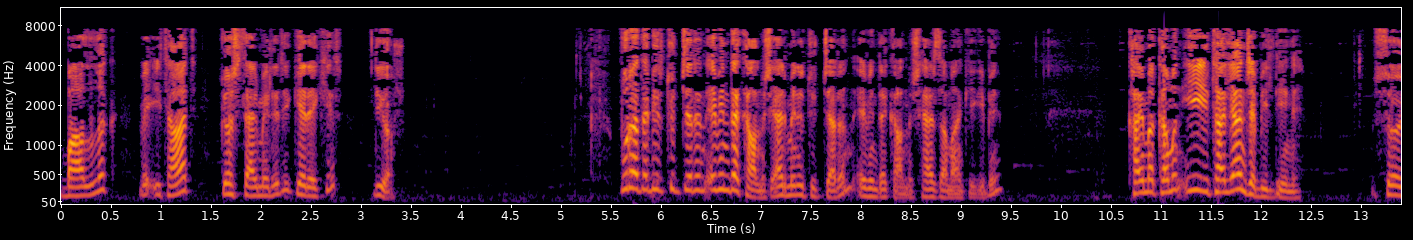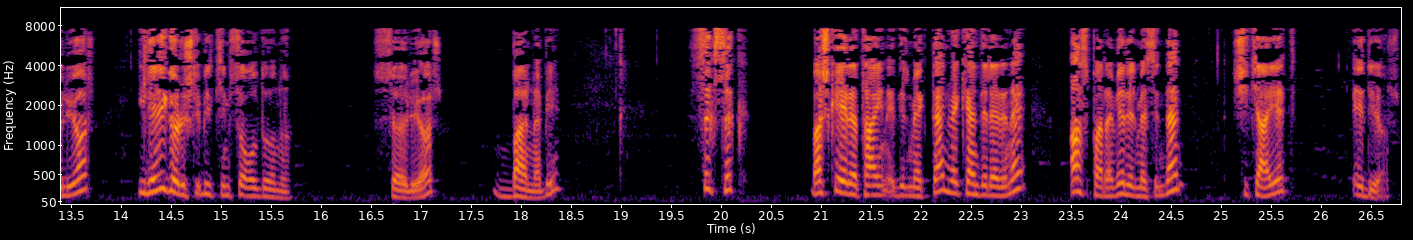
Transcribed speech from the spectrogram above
bağlılık ve itaat göstermeleri gerekir diyor. Burada bir tüccarın evinde kalmış, Ermeni tüccarın evinde kalmış her zamanki gibi. Kaymakamın iyi İtalyanca bildiğini söylüyor, ileri görüşlü bir kimse olduğunu söylüyor Barnaby. Sık sık başka yere tayin edilmekten ve kendilerine az para verilmesinden şikayet ediyor.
